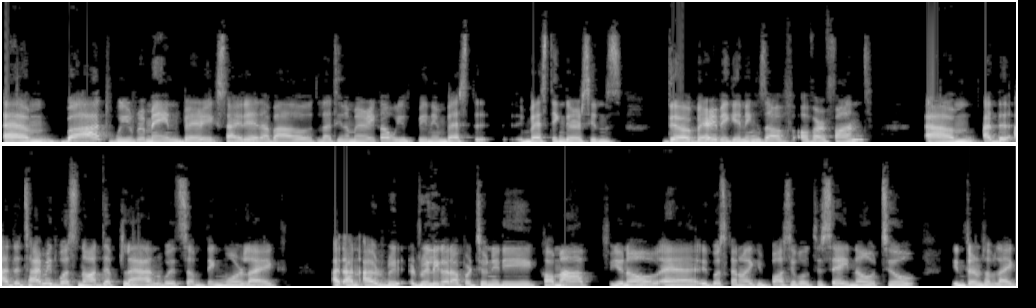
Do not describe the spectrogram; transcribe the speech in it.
Um, but we remain very excited about latin america. We've been invested investing there since the very beginnings of of our fund. Um, at the at the time it was not the plan with something more like a, a re- really good opportunity come up you know? Uh, it was kind of like impossible to say no to in terms of like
